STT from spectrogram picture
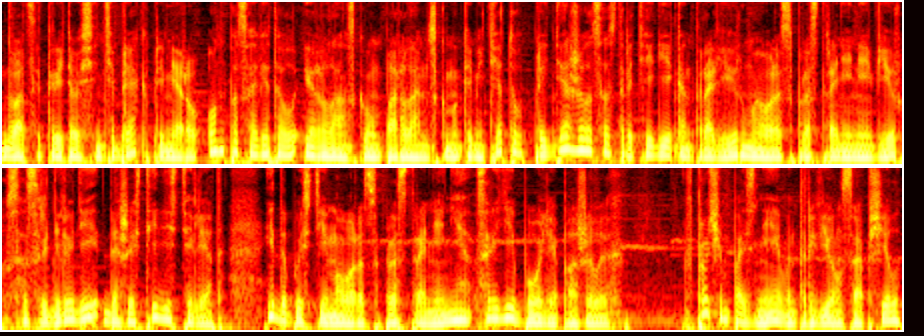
23 сентября, к примеру, он посоветовал Ирландскому парламентскому комитету придерживаться стратегии контролируемого распространения вируса среди людей до 60 лет и допустимого распространения среди более пожилых – Впрочем, позднее в интервью он сообщил,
